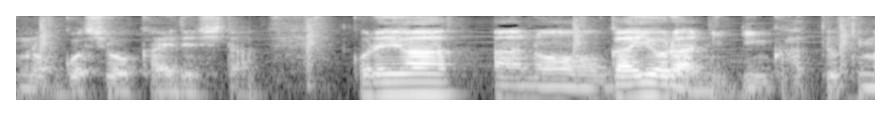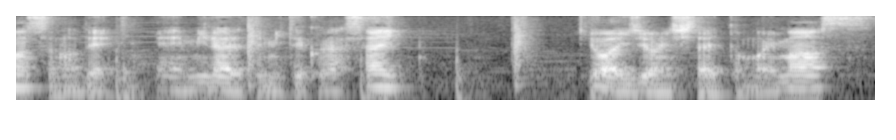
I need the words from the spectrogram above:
のご紹介でした。これはあの概要欄にリンク貼っておきますので、えー見られてみてください。今日は以上にしたいと思います。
